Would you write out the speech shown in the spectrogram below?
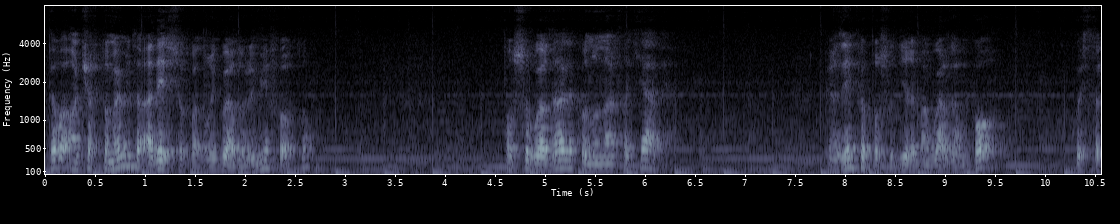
Però a un certo momento, adesso quando riguardo le mie foto, posso guardarle con un'altra chiave. Per esempio posso dire, ma guarda un po', questa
